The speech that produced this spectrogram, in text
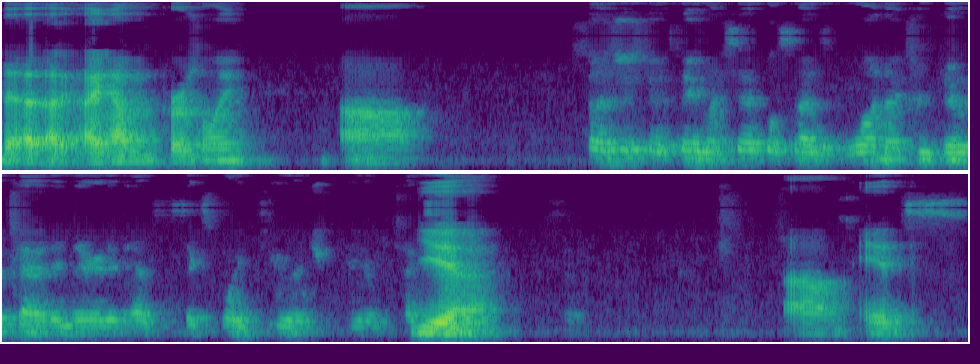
that I, I haven't personally. Uh, I was just gonna say, my sample size of one, I threw Notepad in there and it has a six point two entropy every time. Yeah. um, it's,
